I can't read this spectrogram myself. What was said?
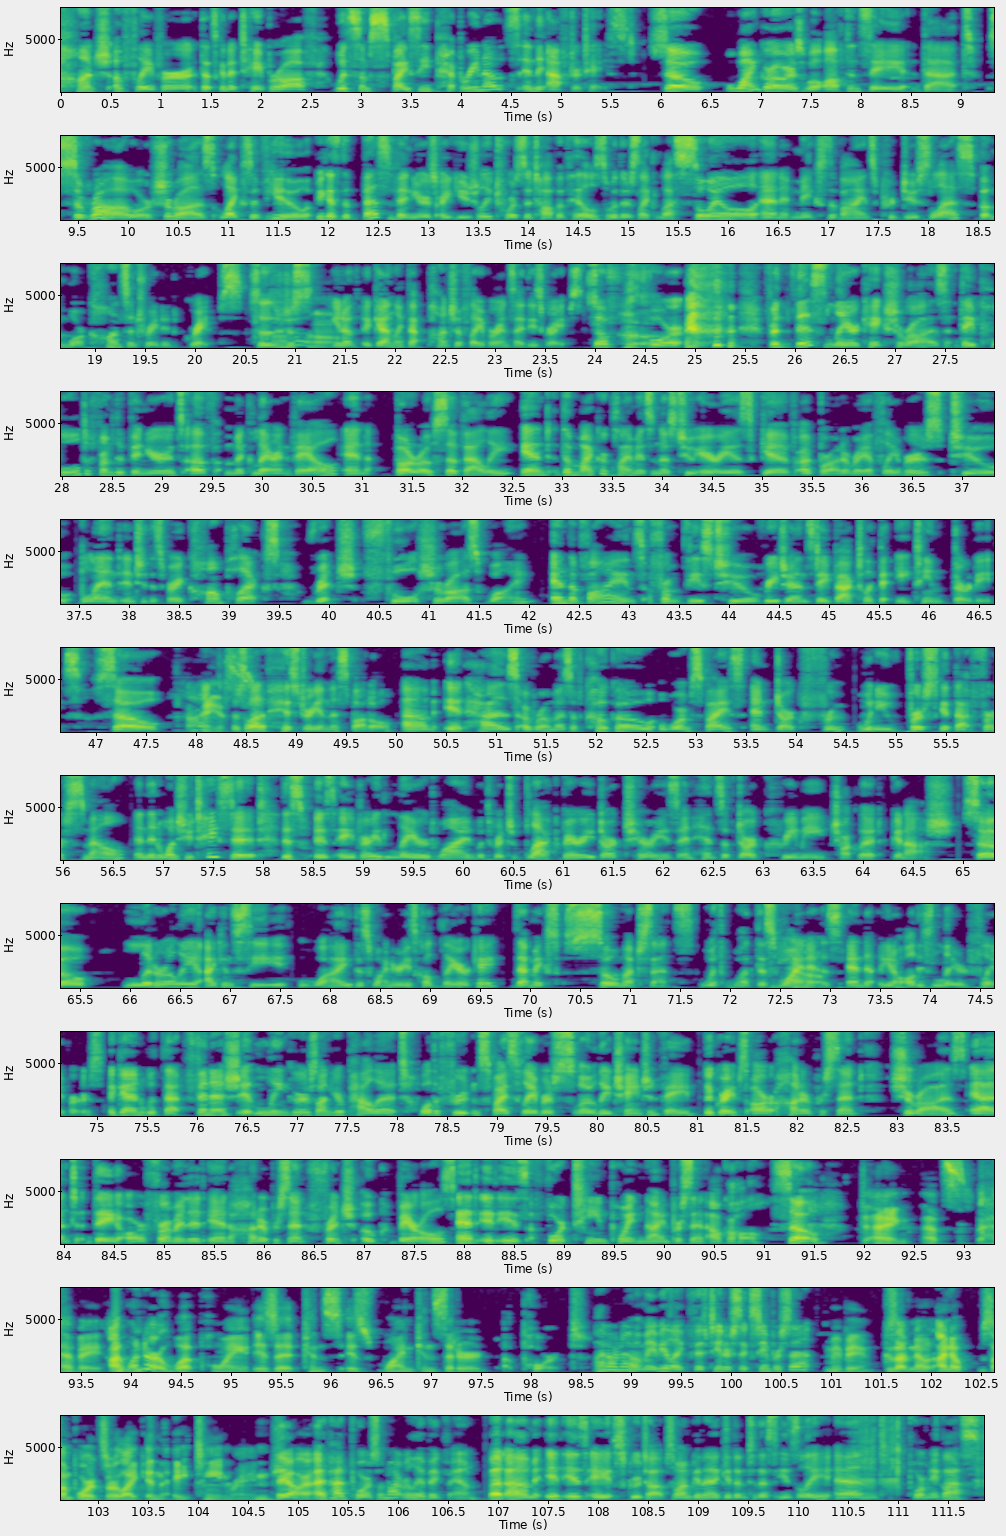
punch of flavor that's going to taper off with some spicy, peppery notes in the aftertaste. So, Wine growers will often say that Syrah or Shiraz likes a view because the best vineyards are usually towards the top of hills where there's like less soil and it makes the vines produce less but more concentrated grapes. So there's just, Oh. you know, again like that punch of flavor inside these grapes. So for for this layer cake Shiraz, they pulled from the vineyards of McLaren Vale and Barossa Valley, and the microclimates in those two areas give a broad array of flavors to blend into this very complex, rich, full Shiraz wine. And the vines from these two regions date back to like the 1830s. So Nice. there's a lot of history in this bottle. Um, it has aromas of cocoa, warm spice, and dark fruit when you first get that first smell. And then once you taste it, this is a very layered wine with rich blackberry, dark cherries, and hints of dark, creamy chocolate ganache. So literally i can see why this winery is called layer cake that makes so much sense with what this wine Yeah. is and you know all these layered flavors again with that finish it lingers on your palate while the fruit and spice flavors slowly change and fade the grapes are 100% Shiraz, and they are fermented in 100% French oak barrels, and it is 14.9% alcohol. So, Dang, that's heavy. I wonder at what point is it cons- is wine considered a port? I don't know, maybe like 15 or 16%? Maybe because I've known I know some ports are like in the eighteen range. They are. I've had ports. I'm not really a big fan. But um it is a screw top, so I'm gonna get into this easily and pour me a glass.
